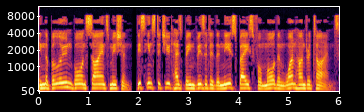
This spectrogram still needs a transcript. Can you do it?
In the balloon-borne science mission, this institute has been visited the near space for more than 100 times.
